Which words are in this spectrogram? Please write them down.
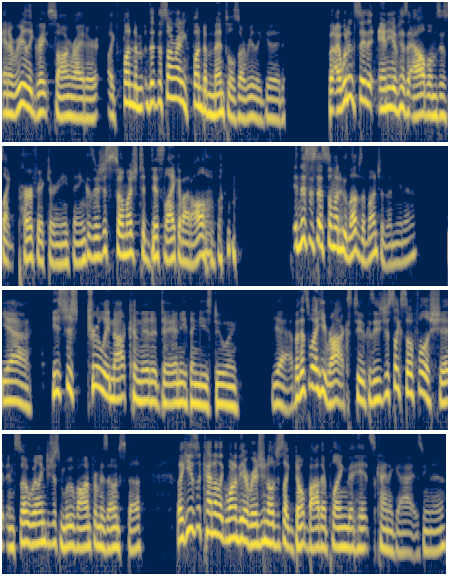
and a really great songwriter. Like fundam- the, the songwriting fundamentals are really good, but I wouldn't say that any of his albums is like perfect or anything because there's just so much to dislike about all of them. and this is as someone who loves a bunch of them, you know. Yeah, he's just truly not committed to anything he's doing. Yeah, but that's why he rocks too, because he's just like so full of shit and so willing to just move on from his own stuff. Like he's kind of like one of the original, just like don't bother playing the hits kind of guys, you know?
